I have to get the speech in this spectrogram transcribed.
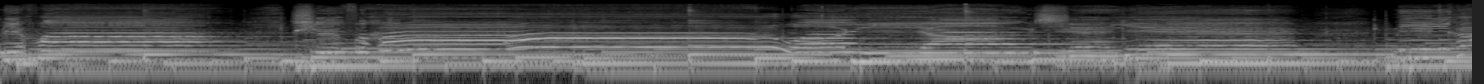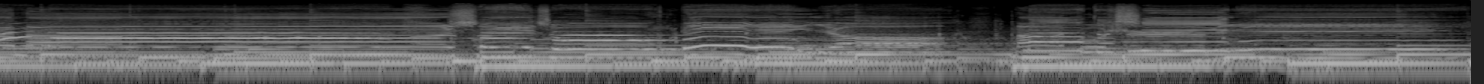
的花，是否和我一样鲜艳？你看那水中的云呀，那朵是你，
